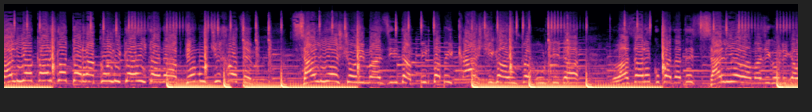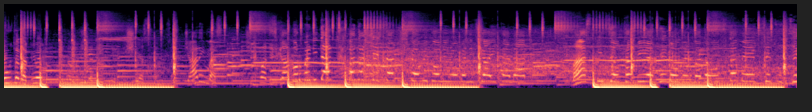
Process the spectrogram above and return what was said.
ძალიან კარგად და რა გოლი გაიტანა? დემურ ჩიხლაძემ ძალიან შორი მანძილიდან პირდაპირ კარში გაუშვა ბურთი და ლაზარე კუპატაძე ძალიან ლამაზი გოლი გაუტანა. პირველ ჯარიმას ჩიხლაძის გამორმენი და თხმა და შესანიშნავი გოლი რომელიც გაიტანა. მასპინძელთა მიათე ნომერმა და 26 წუთზე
